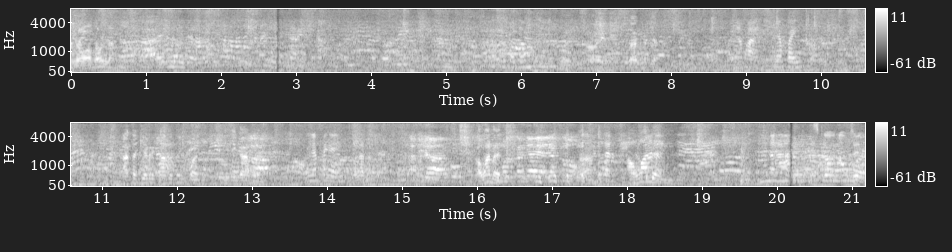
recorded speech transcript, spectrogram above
Gawa mo lang. Okay, start na siya. saatnya. Ngapain? Ngapain? Ata jari kata ng ipan, sinigaran. Ngapain? Wala Let's go nowhere.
